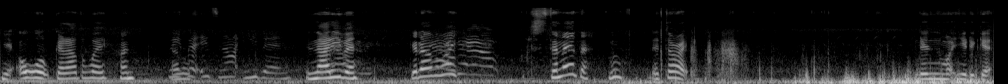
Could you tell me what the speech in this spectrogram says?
Yeah. Oh, oh, get out of the way, hun. Wait, but it's not even. It's not even. Get out of the way. Samantha, move. It's all right. Didn't want you to get.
